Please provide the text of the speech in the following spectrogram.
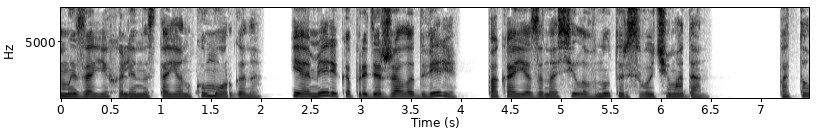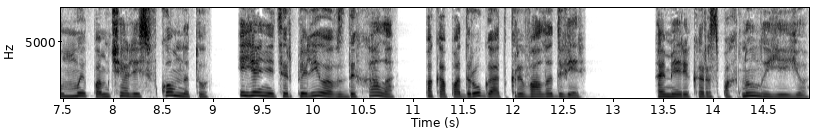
Мы заехали на стоянку Моргана, и Америка придержала двери, пока я заносила внутрь свой чемодан. Потом мы помчались в комнату, и я нетерпеливо вздыхала, пока подруга открывала дверь. Америка распахнула ее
